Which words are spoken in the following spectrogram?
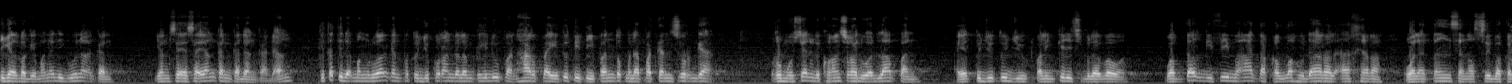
Tinggal bagaimana digunakan. Yang saya sayangkan kadang-kadang, kita tidak mengeluarkan petunjuk Quran dalam kehidupan. Harta itu titipan untuk mendapatkan surga. Rumusnya di Quran surah 28, ayat 77, paling kiri sebelah bawah. Wabtaghi fi ma ataqallahu daral akhirah wa la tansa nasibaka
